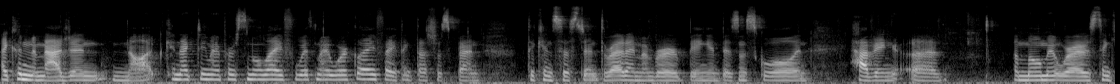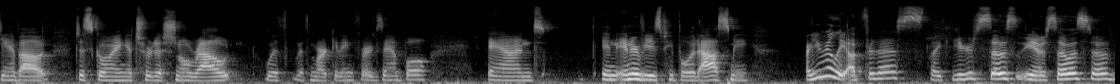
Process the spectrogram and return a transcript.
I couldn't imagine not connecting my personal life with my work life. I think that's just been the consistent thread. I remember being in business school and having a, a moment where I was thinking about just going a traditional route with, with marketing, for example. And in interviews, people would ask me, are you really up for this? Like you're so, you know, so, so,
